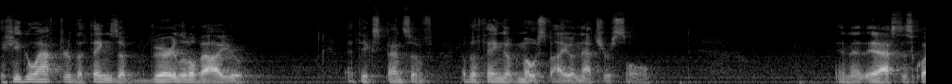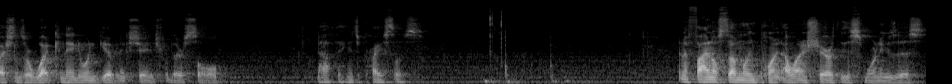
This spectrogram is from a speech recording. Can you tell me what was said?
If you go after the things of very little value at the expense of of the thing of most value, and that's your soul. And it asks this questions or what can anyone give in exchange for their soul? Nothing, it's priceless. And a final stumbling point I want to share with you this morning is this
